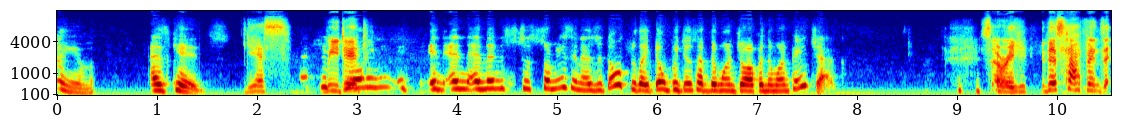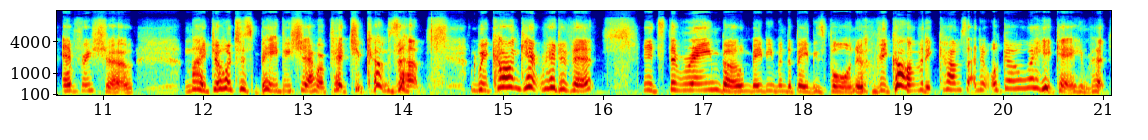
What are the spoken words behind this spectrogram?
time as kids. yes We did. what I mean? It's- and, and and then it's just some reason as adults we're like, don't we just have the one job and the one paycheck? Sorry, this happens every show. My daughter's baby shower picture comes up. We can't get rid of it. It's the rainbow. Maybe when the baby's born, it will be gone, but it comes and it will go away again. But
